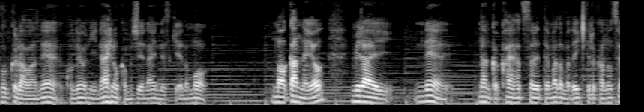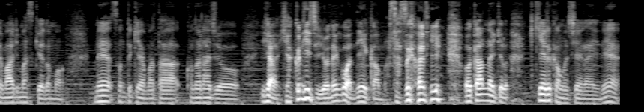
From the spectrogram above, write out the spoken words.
僕らはねこの世にいないのかもしれないんですけれどもまあわかんないよ。未来ねなんか開発されてまだまだ生きてる可能性もありますけれどもねその時はまたこのラジオいや124年後はねえかさすがに。わかんないけど聞けるかもしれないね。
